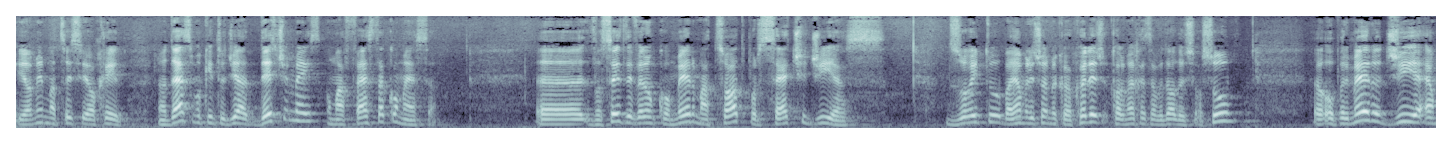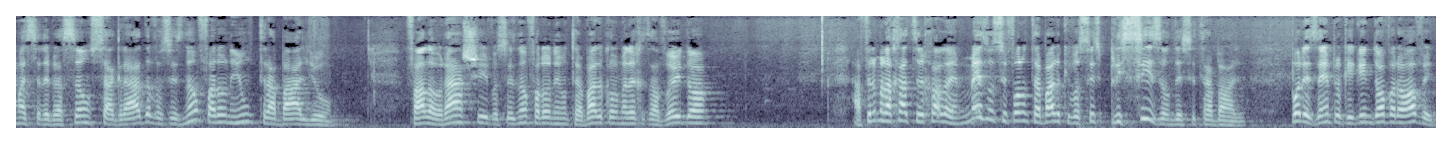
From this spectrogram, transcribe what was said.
Yomim Matzis Yochid. No 15 dia deste mês, uma festa começa. Uh, vocês deverão comer matzot por sete dias. 18. Bayam Rishon Mikrokodesh, Kol Meches Avedol Sosu. O primeiro dia é uma celebração sagrada, vocês não farão nenhum trabalho. Fala Urashi, vocês não farão nenhum trabalho, Kol Meches Avedol mesmo se for um trabalho que vocês precisam desse trabalho. Por exemplo, que dovar ovid,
